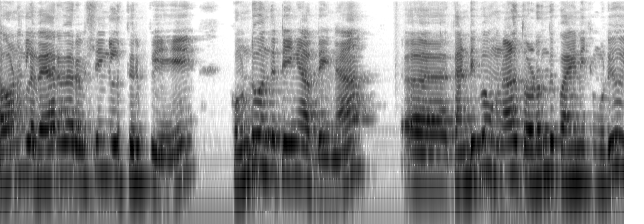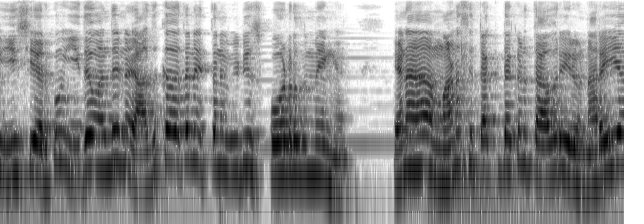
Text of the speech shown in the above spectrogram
கவனங்களை வேறு வேறு விஷயங்களை திருப்பி கொண்டு வந்துட்டீங்க அப்படின்னா கண்டிப்பாக உங்களால் தொடர்ந்து பயணிக்க முடியும் ஈஸியாக இருக்கும். இதை வந்து நான் அதுக்காக தானே இத்தனை வீடியோஸ் போடுறதுமேங்க. ஏன்னா மனசு டக்கு டக்குன்னு தவறிடும் நிறையா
